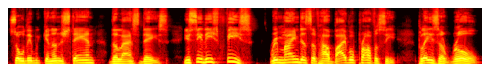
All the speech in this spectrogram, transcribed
so that we can understand the last days. You see, these feasts remind us of how Bible prophecy plays a role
